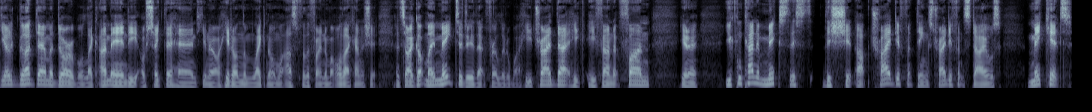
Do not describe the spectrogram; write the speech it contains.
you're goddamn adorable. Like, I'm Andy. I'll shake their hand. You know, I'll hit on them like normal, ask for the phone number, all that kind of shit. And so I got my mate to do that for a little while. He tried that. He, he found it fun. You know, you can kind of mix this this shit up. Try different things, try different styles, make it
